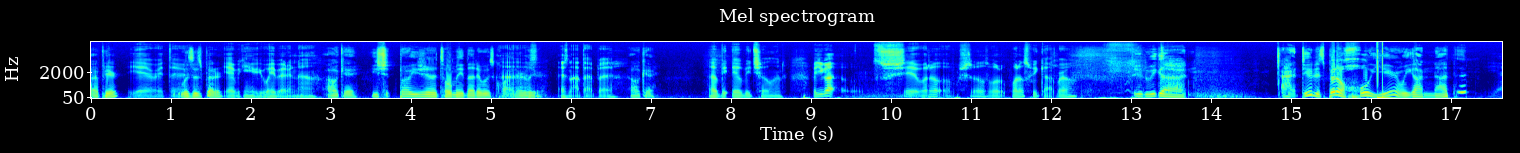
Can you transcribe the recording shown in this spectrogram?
Up here. Yeah, right there. Was this better? Yeah, we can hear you way better now. Okay. You should, bro. You should have told me that it was quiet Nah, it's- earlier. It's not that bad. Okay. It'll be it'll be chilling. But you got shit. What else? What else? What, what else we got, bro? Dude, we got. Ah, dude, it's been a whole year and we got nothing. Yeah,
